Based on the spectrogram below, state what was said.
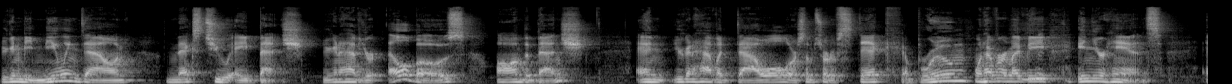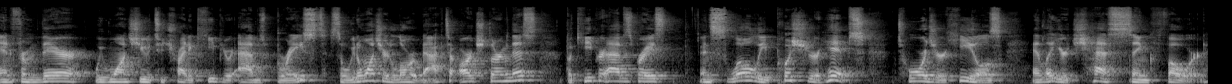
you're going to be kneeling down next to a bench. You're going to have your elbows on the bench and you're going to have a dowel or some sort of stick, a broom, whatever it might be, in your hands. And from there, we want you to try to keep your abs braced. So we don't want your lower back to arch during this, but keep your abs braced and slowly push your hips towards your heels and let your chest sink forward.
